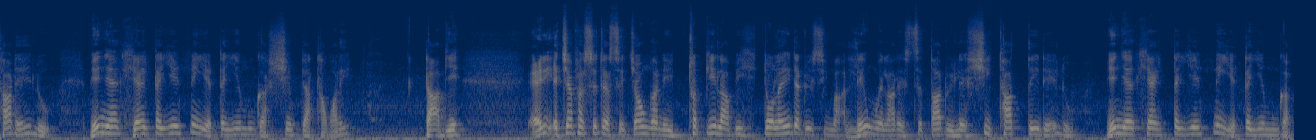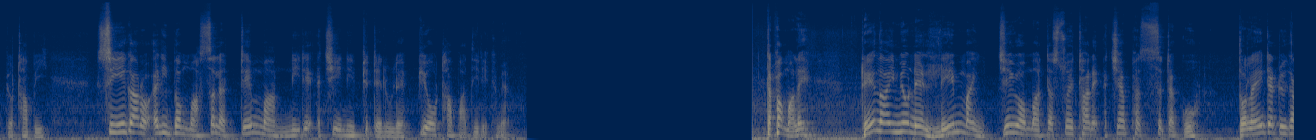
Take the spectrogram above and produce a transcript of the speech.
ထားတယ်လို့မြင်းညံခရိုင်တရင်နှင့်ရဲ့တရင်မှုကရှင်းပြထားပါတယ်။ဒါအပြင်အဲ့ဒီအချက်ဖက်စစ်တဲ့စစ်ကြောင်းကနေထွက်ပြေးလာပြီးတော်လိုင်းတပ်တွေစီမှာအလင်းဝင်လာတဲ့စစ်သားတွေလည်းရှိထားသေးတယ်လို့မြင်းညံခရိုင်တရင်နှင့်ရဲ့တရင်မှုကပြောထားပြီးစီရေးကတော့အဲ့ဒီဘက်မှာဆက်လက်တင်းမာနေတဲ့အခြေအနေဖြစ်တယ်လို့လည်းပြောထားပါသေးတယ်ခင်ဗျ တစ်ဖက်မှာလည်းဒင်းတိုင်းမြို့နယ်လေးမိုင်ကျေးရွာမှာတဆွဲထားတဲ့အချက်ဖက်စစ်တပ်ကိုတော်လိုင်းတပ်တွေက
